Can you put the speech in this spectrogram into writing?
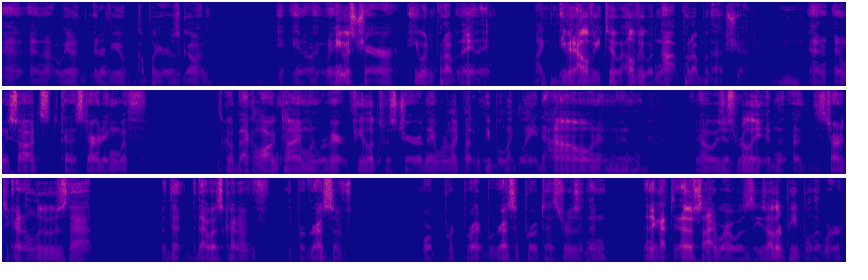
and, and we had an interview a couple of years ago, and y- you know, when he was chair, he wouldn't put up with anything. Like even Elvi too. Elvi would not put up with that shit. And and we saw it's kind of starting with. Let's go back a long time when Rivera, Felix was chair, and they were like letting people like lay down, and, and you know, it was just really. And uh, they started to kind of lose that. But that but that was kind of the progressive more pro- pro- progressive protesters, and then then it got to the other side where it was these other people that were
